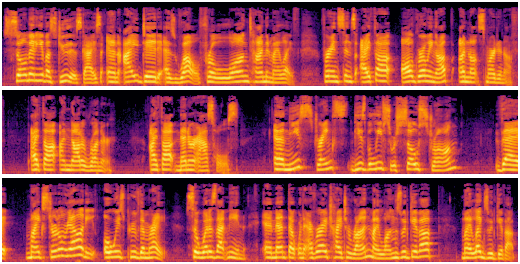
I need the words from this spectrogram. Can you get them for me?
So many of us do this, guys, and I did as well for a long time in my life. For instance, I thought all growing up, I'm not smart enough. I thought I'm not a runner. I thought men are assholes. And these strengths, these beliefs were so strong that my external reality always proved them right. So what does that mean? It meant that whenever I tried to run, my lungs would give up, my legs would give up.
